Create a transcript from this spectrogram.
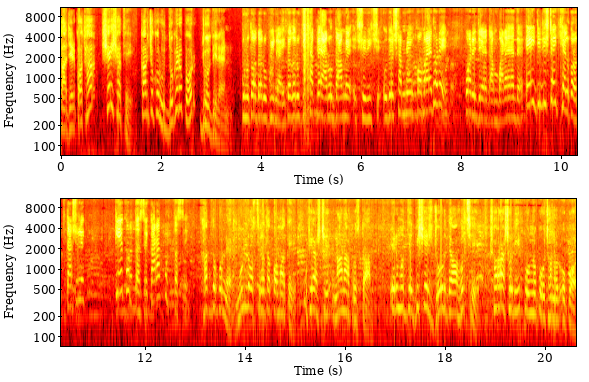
কাজের কথা সেই সাথে কার্যকর উদ্যোগের ওপর জোর দিলেন। কোনো তদারকি নাই। তদারকি থাকলে আরও দাম ওদের সামনে কমায় ধরে পরে যে দাম বাড়ায় দেয়। এই জিনিসটাই খেয়াল করা। আসলে কে করতেছে? কারা করতেছে? খাদ্যপণ্যের মূল্য অস্থিরতা কমাতে উঠে আসছে নানা প্রস্তাব। এর মধ্যে বিশেষ জোর দেওয়া হচ্ছে সরাসরি পণ্য পৌঁছানোর ওপর।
